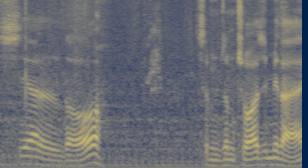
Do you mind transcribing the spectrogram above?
씨알도 점점 좋아집니다.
